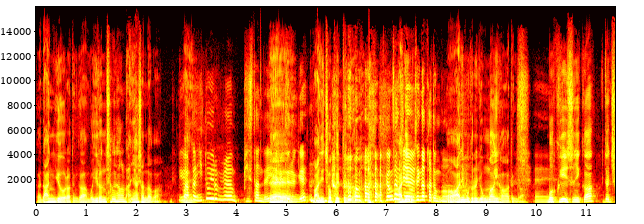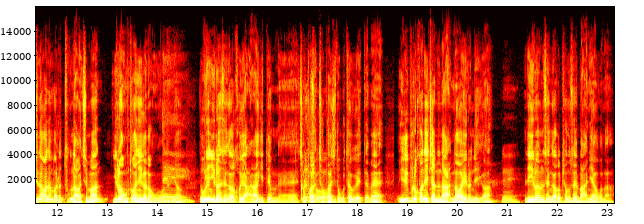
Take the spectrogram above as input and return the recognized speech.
그러니까 난교라든가 뭐 이런 상상을 많이 하셨나 봐. 이게 많이- 약간 이러면 비슷한데 네, 예를 드는 게 많이 접했던가. 평상시에 아니면- 생각하던 거. 어, 아니면 그런 욕망이 강하든가. 네. 뭐 그게 있으니까 그냥 지나가는 말로 툭 나왔지만 이런 엉뚱한 얘기가 나온 거거든요. 네. 우리는 이런 생각을 거의 안 하기 때문에 접하, 그렇죠. 접하지도 못하고 하기 때문에 일부러 꺼내지 않는 한 안 나와 이런 얘기가. 네. 근데 이런 생각을 평소에 많이 하거나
